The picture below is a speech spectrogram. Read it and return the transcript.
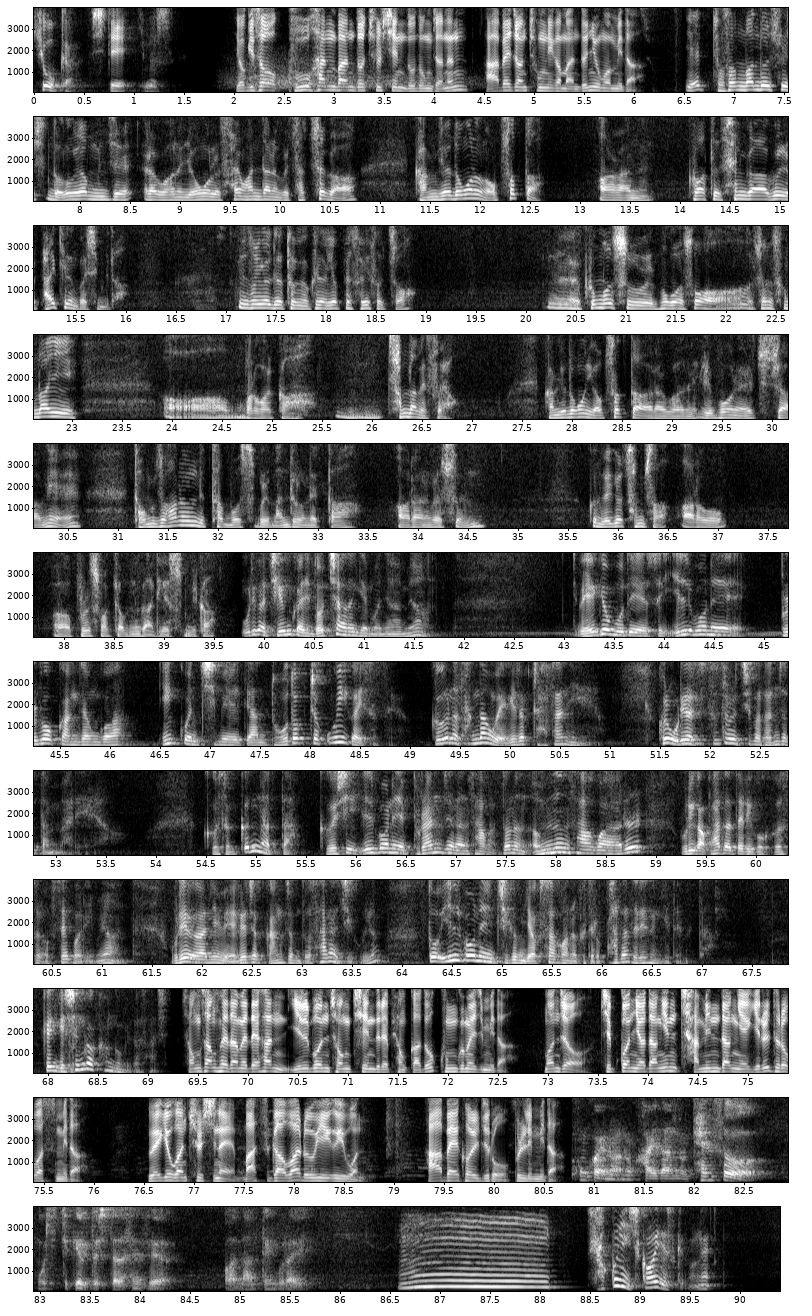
評価しています 여기서 구한반도 출신 노동자는 아베 전 총리가 만든 용어입니다. 옛 조선반도 출신 노동자 문제라고 하는 용어를 사용한다는 것 자체가 강제동원은 없었다라는 그 같은 생각을 밝히는 것입니다. 윤석열 대통령 그냥 옆에 서 있었죠. 예, 그 모습을 보고서 저는 상당히 어, 뭐라고 할까 음, 참담했어요. 강제동원이 없었다라고 하는 일본의 주장에 동조하는 듯한 모습을 만들어냈다라는 것은 그 외교 참사라고 어, 부를 수밖에 없는 거 아니겠습니까? 우리가 지금까지 놓지 않은 게 뭐냐면 외교 무대에서 일본의 불법 강점과 인권 침해에 대한 도덕적 우위가 있었어요. 그거는 상당한 외교적 자산이에요. 그걸 우리가 스스로 집어 던졌단 말이에요. 그것은 끝났다. 그것이 일본의 불완전한 사과 또는 없는 사과를 우리가 받아들이고 그것을 없애버리면 우리가 가진 외교적 강점도 사라지고요. 또 일본의 지금 역사관을 그대로 받아들이는 게 됩니다. 그러니까 이게 심각한 겁니다, 사실. 정상회담에 대한 일본 정치인들의 평가도 궁금해집니다. 먼저 집권 여당인 자민당 얘기를 들어봤습니다. 외교관 출신의 마스가와 르이 의원, 아베 걸즈로 불립니다. 今回のあの会談の点数を持ちつけるとしたら先生 は何点ぐらい？うーん100に近いですけどね。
